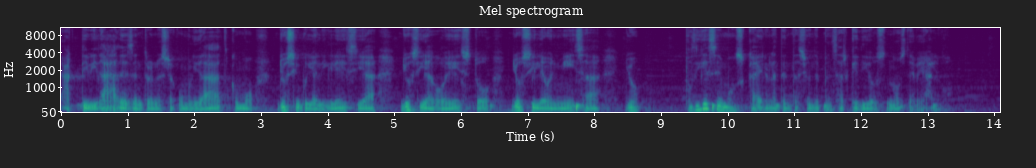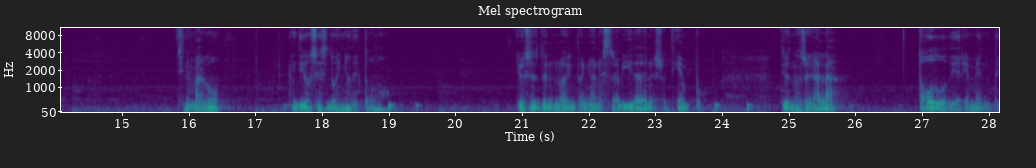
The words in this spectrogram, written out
actividades dentro de nuestra comunidad, como yo sí voy a la iglesia, yo sí hago esto, yo sí leo en misa, yo pudiésemos caer en la tentación de pensar que Dios nos debe algo. Sin embargo, Dios es dueño de todo. Dios es el dueño de nuestra vida, de nuestro tiempo. Dios nos regala todo diariamente,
